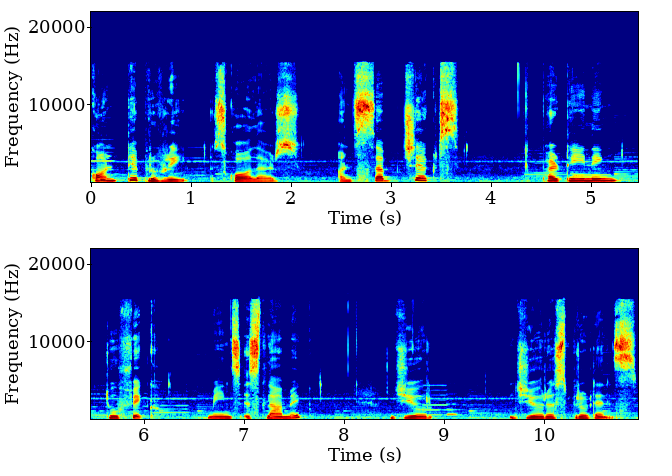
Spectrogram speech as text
contemporary scholars on subjects pertaining to fiqh, means Islamic jur- jurisprudence,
